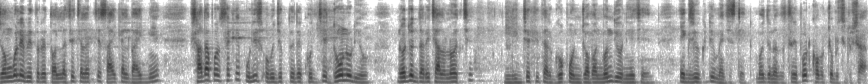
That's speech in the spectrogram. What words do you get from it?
জঙ্গলের ভিতরে তল্লাশি চালাচ্ছে সাইকেল, বাইক নিয়ে। সাদা পোশাকে পুলিশ অভিযুক্তদের খুঁজছে, ড্রোন উড়িয়েও নজরদারি চালানো হচ্ছে। নির্যাতিতার গোপন জবানবন্দিও নিয়েছেন এক্সিকিউটিভ ম্যাজিস্ট্রেট। বৈদ্যনাথ রিপোর্ট, খবর চব্বিশ সাত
